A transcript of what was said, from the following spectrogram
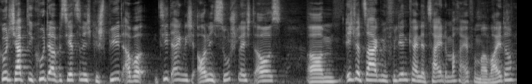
Gut, ich habe die Kuta bis jetzt noch nicht gespielt, aber sieht eigentlich auch nicht so schlecht aus. Ähm, ich würde sagen, wir verlieren keine Zeit und machen einfach mal weiter.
